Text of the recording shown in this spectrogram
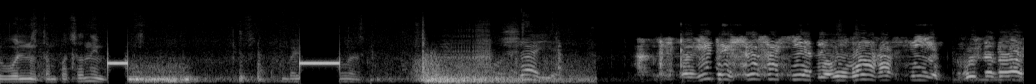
Вольну там пацани. В повітрі ще шахеди, увага всім! Густо до вас,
